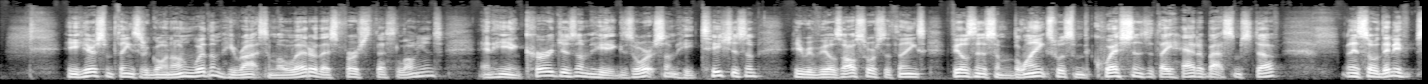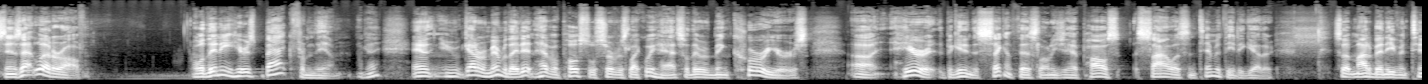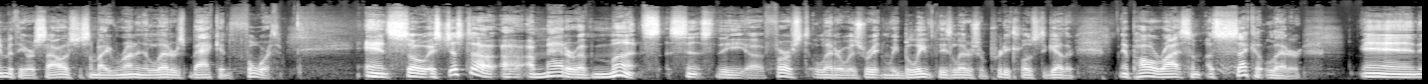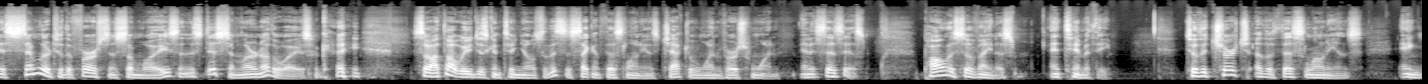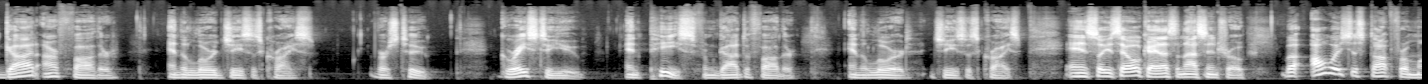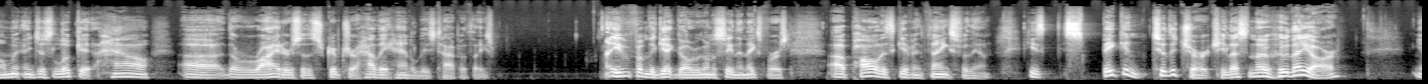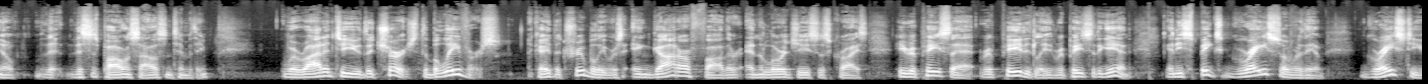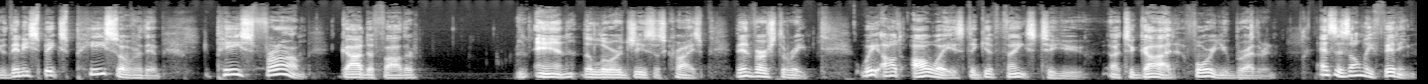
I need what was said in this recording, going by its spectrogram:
He hears some things that are going on with them. He writes them a letter, that's First Thessalonians, and he encourages them, he exhorts them, he teaches them, he reveals all sorts of things, fills in some blanks with some questions that they had about some stuff. And so then he sends that letter off. Well, then he hears back from them. Okay, and you got to remember they didn't have a postal service like we had, so there would have been couriers. Uh, here at the beginning of the Second Thessalonians, you have Paul, Silas, and Timothy together. So it might have been even Timothy or Silas or somebody running the letters back and forth. And so it's just a, a matter of months since the uh, first letter was written. We believe these letters were pretty close together. And Paul writes them a second letter. And it's similar to the first in some ways, and it's dissimilar in other ways, okay? So I thought we would just continue on. So this is Second Thessalonians chapter 1, verse 1. And it says this Paul and Silvanus and Timothy, to the church of the Thessalonians, and God our Father and the Lord Jesus Christ. Verse 2 Grace to you and peace from God the Father and the Lord Jesus Christ. And so you say, okay, that's a nice intro, but always just stop for a moment and just look at how uh, the writers of the scripture, how they handle these type of things. Even from the get go, we're going to see in the next verse, uh, Paul is giving thanks for them. He's speaking to the church. He lets them know who they are, you know, this is Paul and Silas and Timothy. We're writing to you, the church, the believers, okay, the true believers in God our Father and the Lord Jesus Christ. He repeats that repeatedly, repeats it again. And he speaks grace over them, grace to you. Then he speaks peace over them, peace from God the Father and the Lord Jesus Christ. Then verse 3 We ought always to give thanks to you, uh, to God for you, brethren, as is only fitting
